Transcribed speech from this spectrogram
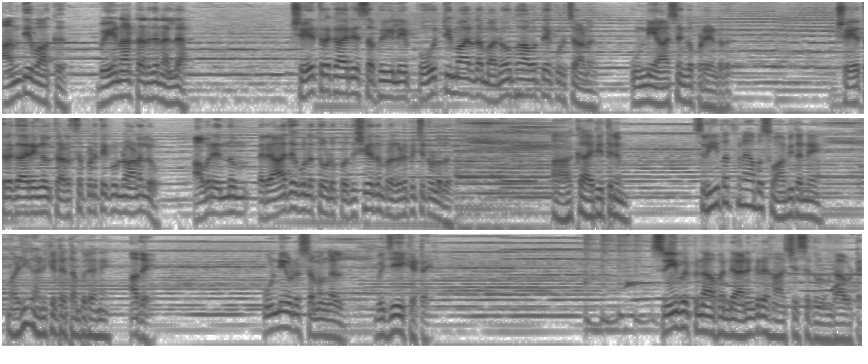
അന്ത്യവാക്ക് വേണാട്ടർജനല്ല ക്ഷേത്രകാര്യസഭയിലെ പോറ്റിമാരുടെ മനോഭാവത്തെക്കുറിച്ചാണ് ഉണ്ണി ആശങ്കപ്പെടേണ്ടത്. ക്ഷേത്രകാര്യങ്ങൾ തടസ്സപ്പെടുത്തിക്കൊണ്ടാണല്ലോ അവരെന്നും രാജകുലത്തോട് പ്രതിഷേധം പ്രകടിപ്പിച്ചിട്ടുള്ളത്. ആ കാര്യത്തിനും ശ്രീപത്മനാഭ സ്വാമി തന്നെ വഴി കാണിക്കട്ടെ തമ്പുരാനെ. അതെ. ഉണ്ണിയുടെ ശ്രമങ്ങൾ വിജയിക്കട്ടെ. ശ്രീപത്മനാഭന്റെ അനുഗ്രഹ ആശിസുകൾ ഉണ്ടാവട്ടെ.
